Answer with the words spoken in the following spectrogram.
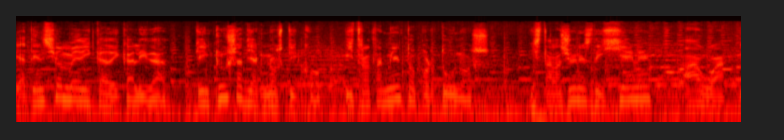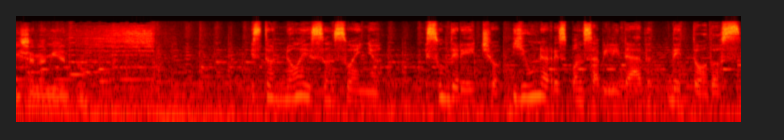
y atención médica de calidad, que incluya diagnóstico y tratamiento oportunos, instalaciones de higiene, agua y saneamiento. Esto no es un sueño, es un derecho y una responsabilidad de todos.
